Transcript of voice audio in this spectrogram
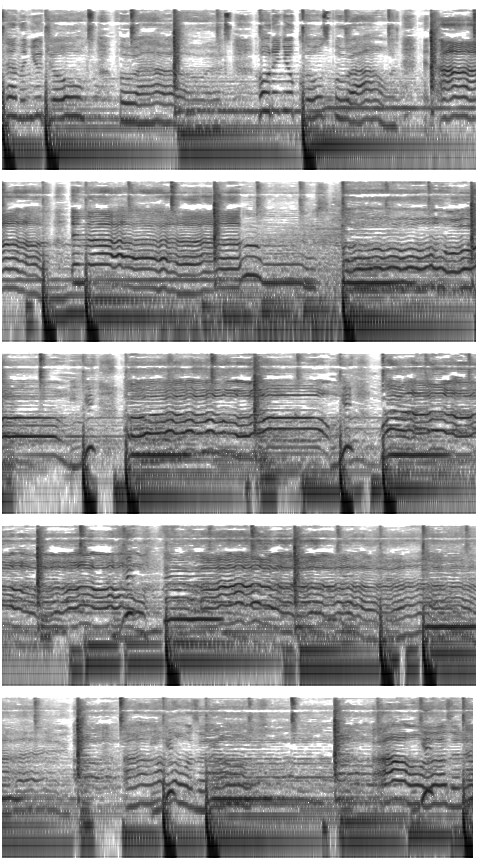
telling you jokes for hours, wasn't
